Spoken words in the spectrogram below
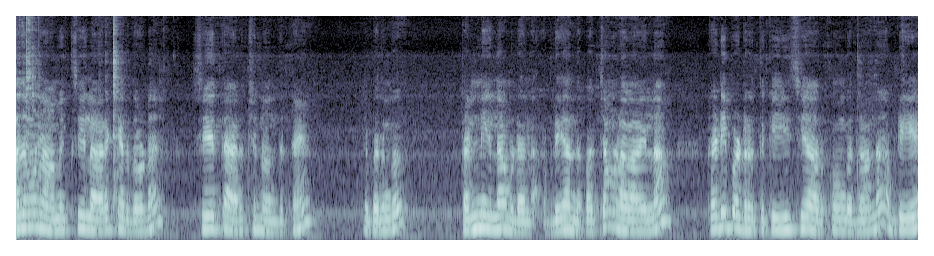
அதுவும் நான் மிக்சியில் அரைக்கிறதோட சேர்த்து அரைச்சின்னு வந்துட்டேன். இப்போ இருங்க தண்ணியெலாம் விடலை. அப்படியே அந்த பச்சை மிளகாயெல்லாம் கடிப்படுறதுக்கு ஈஸியாக இருக்குங்கிறதுனால அப்படியே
